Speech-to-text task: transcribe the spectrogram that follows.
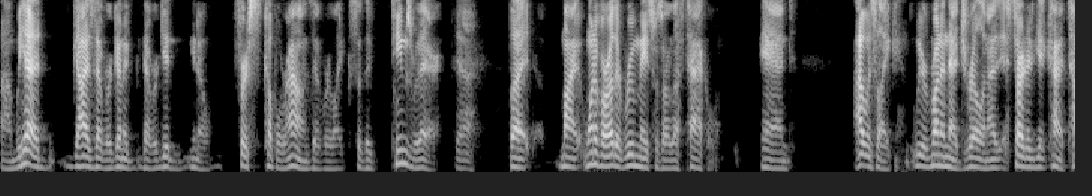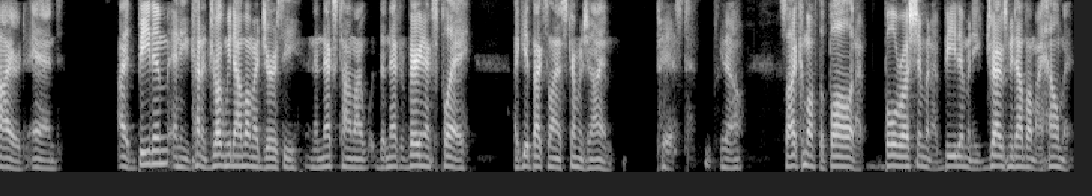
Um, we had guys that were gonna that were getting you know first couple rounds that were like so the teams were there. Yeah. but my one of our other roommates was our left tackle. And i was like we were running that drill and i started to get kind of tired. And i beat him and he kind of drug me down by my jersey. And the next time i the next very next play i get back to the line of scrimmage and i am pissed you know? So i come off the ball and i bull rush him and i beat him and he drags me down by my helmet.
